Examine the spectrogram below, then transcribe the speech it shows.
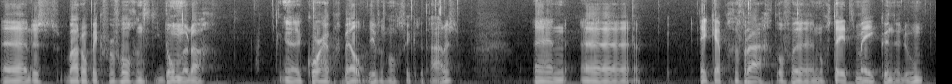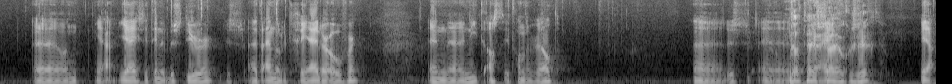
Uh, dus waarop ik vervolgens die donderdag uh, Cor heb gebeld. Die was nog secretaris. En uh, ik heb gevraagd of we nog steeds mee kunnen doen. Uh, want ja, jij zit in het bestuur, dus uiteindelijk ga jij daarover. En uh, niet Astrid van der Veld. Dus, dat heeft zij ook gezegd? Ja,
